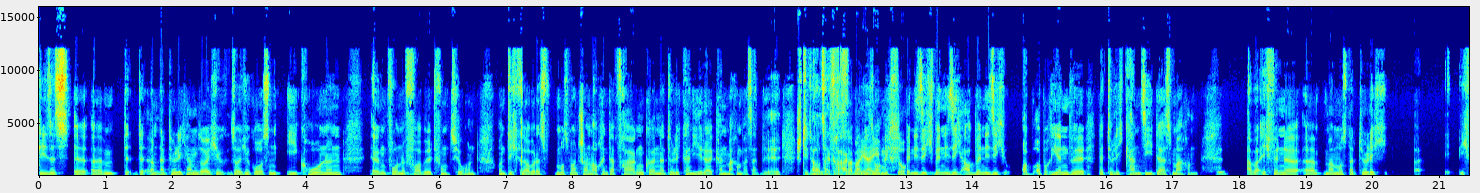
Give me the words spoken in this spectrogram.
dieses äh, ähm, und natürlich haben solche solche großen Ikonen irgendwo eine Vorbildfunktion und ich glaube, das muss man schon auch hinterfragen können. Natürlich kann jeder kann machen, was er will, steht außer das ist Frage. aber Wenn ja die so- eben nicht so. Wenn die sich, wenn die sich, auch- wenn die sich op operieren will, natürlich kann sie das machen. Mhm. Aber ich finde, äh, man muss natürlich, äh, ich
